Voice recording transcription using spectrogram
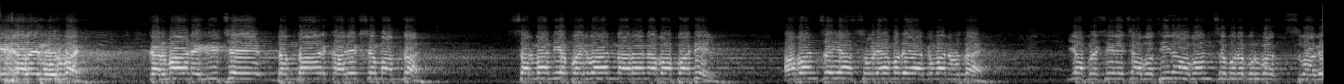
विद्यालय मोरबट कर्मा नेगरीचे दमदार कार्यक्षम आमदार सन्मान्य पैलवान नारायणाबा पाटील आबांचं या सोहळ्यामध्ये आगमन होत आहे. या प्रशिनेच्या वतीनं आबांचं मनपूर्वक स्वागत.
